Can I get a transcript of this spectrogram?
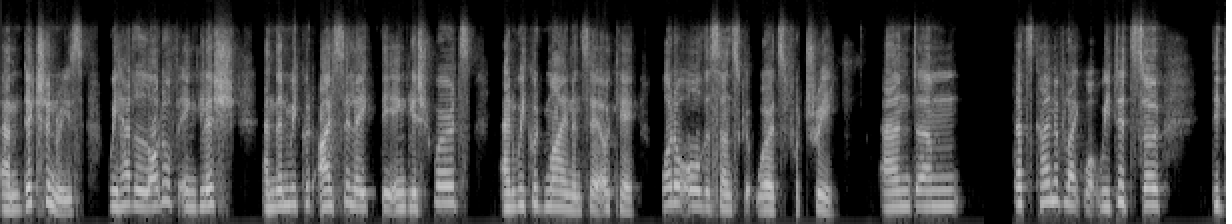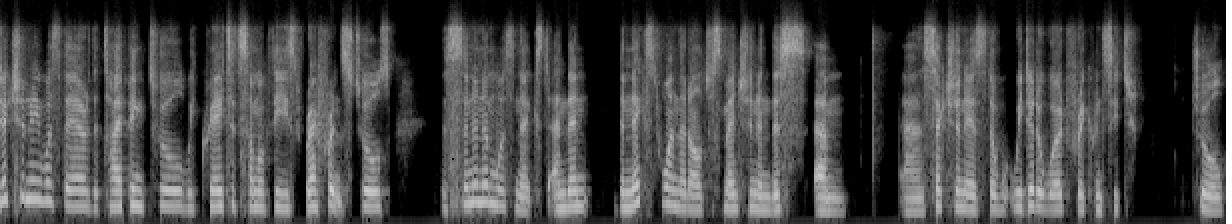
um, dictionaries, we had a lot of English, and then we could isolate the English words and we could mine and say, okay, what are all the Sanskrit words for tree? And um, that's kind of like what we did. So the dictionary was there, the typing tool, we created some of these reference tools. The synonym was next. And then the next one that I'll just mention in this um, uh, section is the we did a word frequency tool,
